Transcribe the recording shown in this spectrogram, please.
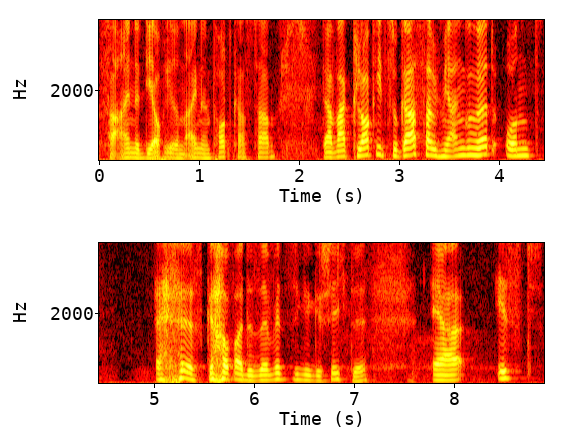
Vereine, die auch ihren eigenen Podcast haben. Da war Glocki zu Gast, habe ich mir angehört und es gab eine sehr witzige Geschichte er isst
